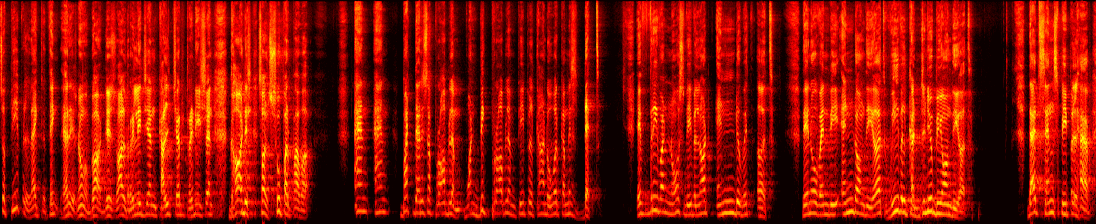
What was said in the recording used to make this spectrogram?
So people like to think there is no God. This is all religion, culture, tradition. God is it's all superpower. And and but there is a problem. One big problem people can't overcome is death. Everyone knows we will not end with earth. They know when we end on the earth, we will continue beyond the earth. That sense people have.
